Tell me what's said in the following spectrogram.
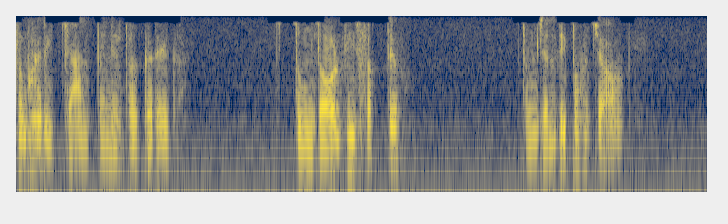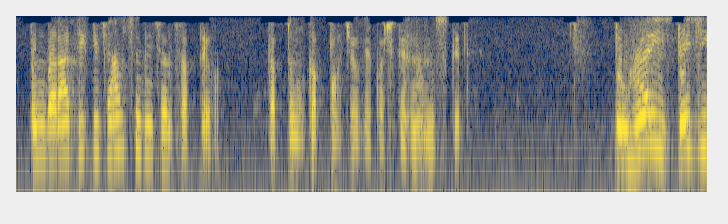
तुम्हारी चाल पर निर्भर करेगा। तुम दौड़ भी सकते हो, तुम जल्दी पहुँच जाओगे तुम बराती की चाल से भी चल सकते हो, तब तुम कब पहुंचोगे, कुछ कहना मुश्किल है। तुम्हारी तेज़ी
